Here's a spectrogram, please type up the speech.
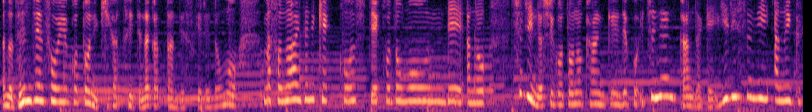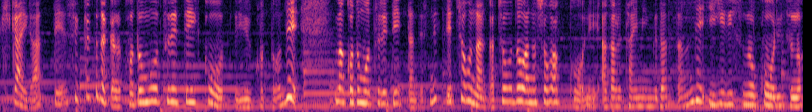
あの全然そういうことに気がついてなかったんですけれども、まあ、その間に結婚して子供を産んであの主人の仕事の関係でこう1年間だけイギリスにあの行く機会があってせっかくだから子供を連れて行こうっていうことで、まあ、子供を連れて行ったんですね。で長男がちょうどあの小学校に上がるタイミングだったのでイギリスの公立の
